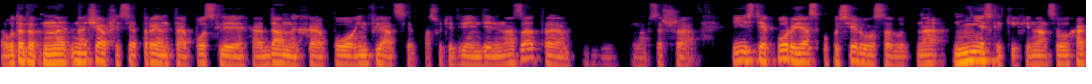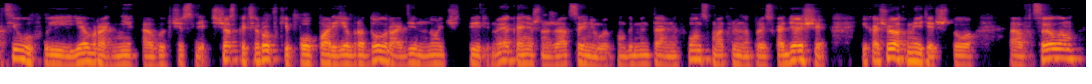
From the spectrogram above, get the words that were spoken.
вот этот начавшийся тренд после данных по инфляции, по сути, две недели назад в США, и с тех пор я сфокусировался вот на нескольких финансовых активах, и евро не в их числе. Сейчас котировки по паре евро-доллара 1.04. Но я, конечно же, оцениваю фундаментальный фон, смотрю на происходящее. И хочу отметить, что в целом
